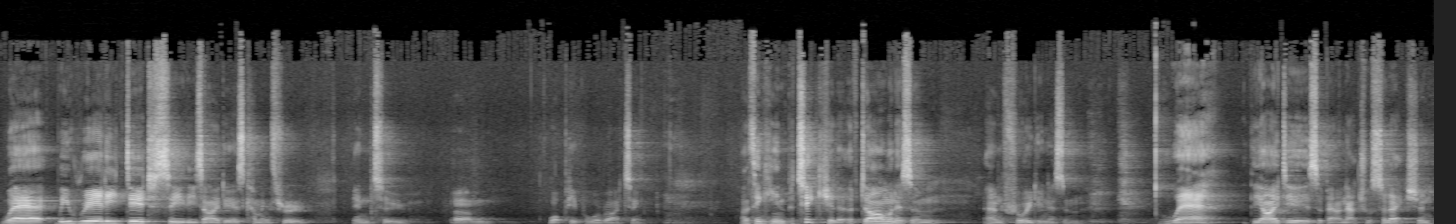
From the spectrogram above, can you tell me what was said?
where we really did see these ideas coming through into um, what people were writing. I'm thinking in particular of Darwinism and Freudianism, where the ideas about natural selection,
